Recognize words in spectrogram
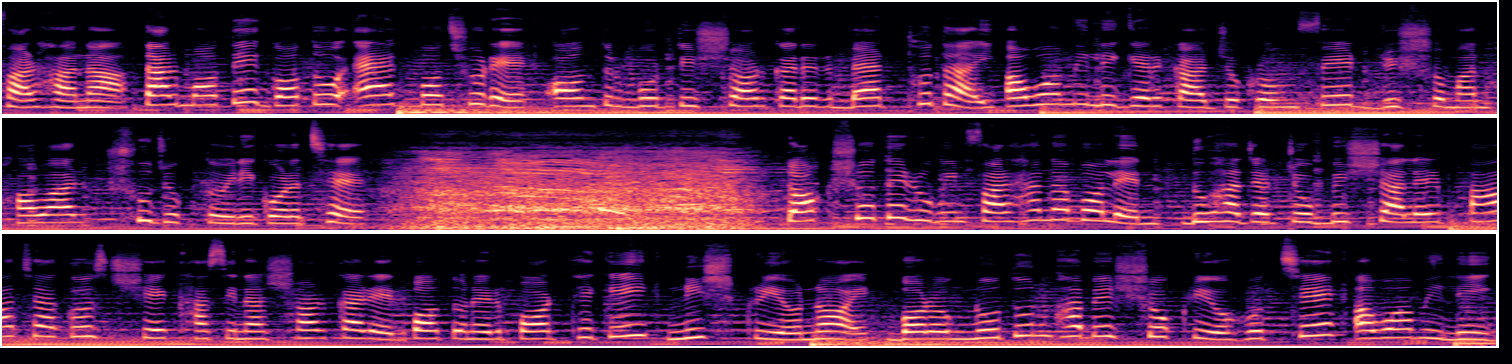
ফারহানা। তার মতে, গত এক বছরে অন্তর্বর্তী সরকারের ব্যর্থতাই আওয়ামী লীগের কার্যক্রম ফের দৃশ্যমান হওয়ার সুযোগ তৈরি করেছে। টকশোতে রুমিন ফারহানা বলেন দু হাজার চব্বিশ সালের পাঁচ আগস্ট শেখ হাসিনা সরকারের পতনের পর থেকেই নিষ্ক্রিয় নয়, বরং নতুনভাবে সক্রিয় হচ্ছে আওয়ামী লীগ।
